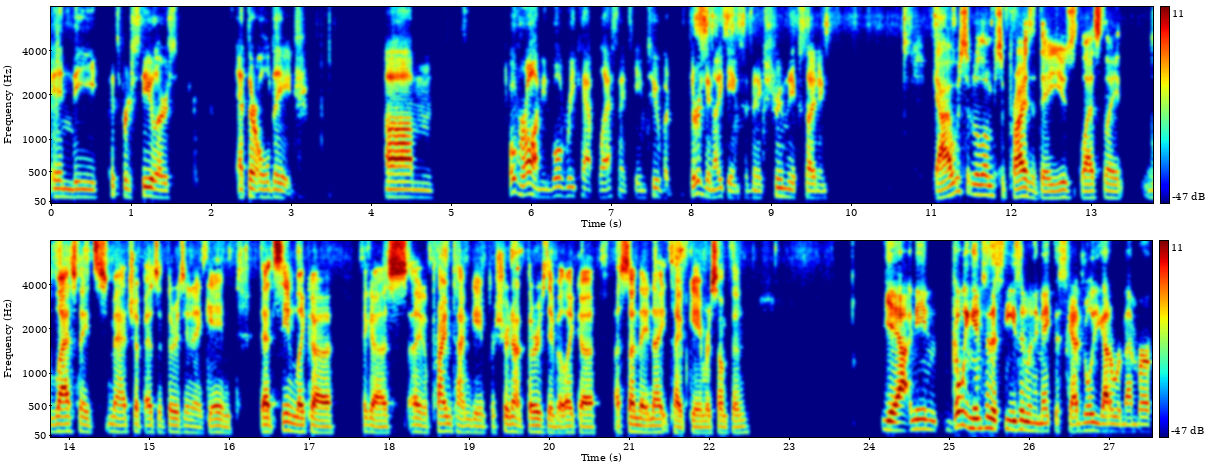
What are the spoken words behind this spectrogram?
in the Pittsburgh Steelers at their old age. Um, overall, I mean, we'll recap last night's game too, but Thursday night games have been extremely exciting. Yeah, I was a little surprised that they used last night last night's matchup as a Thursday night game. That seemed like a like a like a primetime game for sure, not Thursday, but like a, a Sunday night type game or something. Yeah, I mean, going into the season when they make the schedule, you got to remember.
